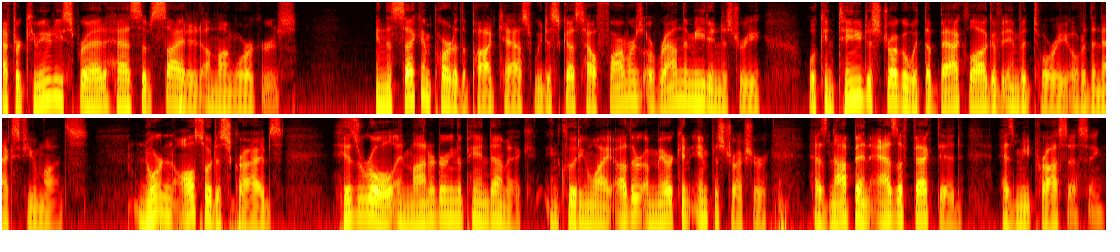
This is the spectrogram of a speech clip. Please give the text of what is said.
after community spread has subsided among workers. In the second part of the podcast, we discuss how farmers around the meat industry will continue to struggle with the backlog of inventory over the next few months. Norton also describes his role in monitoring the pandemic, including why other American infrastructure has not been as affected as meat processing.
